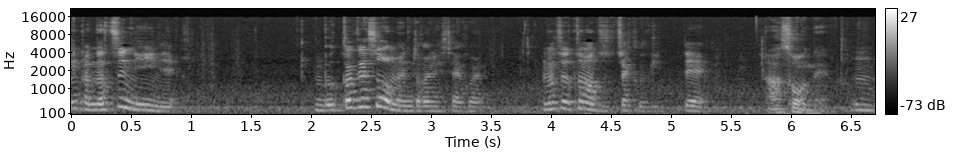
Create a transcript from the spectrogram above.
なんか夏にいいね。ぶっかけそうめんとかにしたいこれ。もうちょっとトマトちっちゃく切って。あそうね。うん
